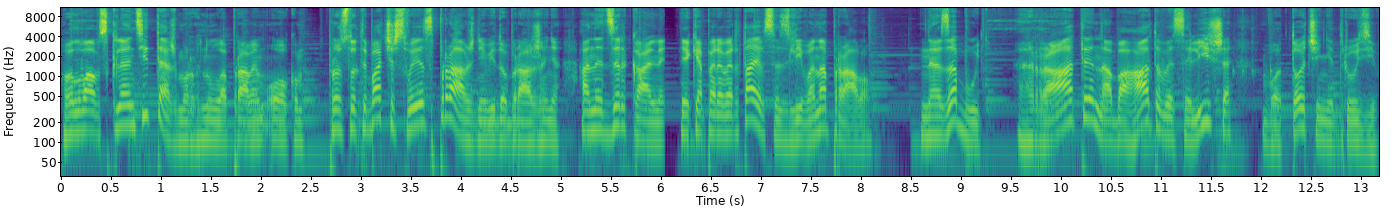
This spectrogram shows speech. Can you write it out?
голова в склянці теж моргнула правим оком. Просто ти бачиш своє справжнє відображення, а не дзеркальне, яке перевертає все зліва направо. Не забудь, грати набагато веселіше в оточенні друзів.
